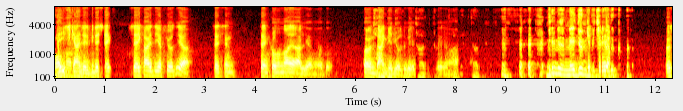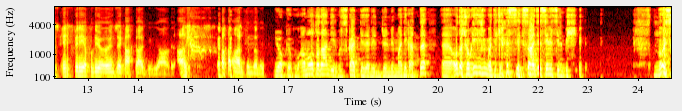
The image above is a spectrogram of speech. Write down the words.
Call Ne işkenceli. Bir de şey, şey kaydı yapıyordu ya sesin senkronunu ayarlayamıyordu. Önden Tabii, geliyordu biri. Tabii tabii. Biri- ha. tabii. Birimiz medyum gibi çıkıyorduk. Espri yapılıyor önce kahkaha geliyor ard- ard- ardından. Yok yok bu Amolta'dan değil bu Skype bize bir dün bir madik attı. Ee, o da çok ilginç bir madik. Sadece seni silmiş. Noise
